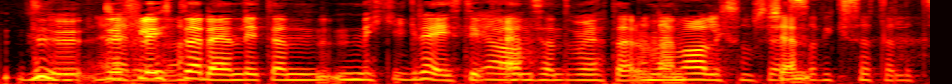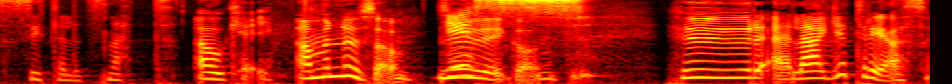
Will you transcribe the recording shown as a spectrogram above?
du, Mm, du det flyttade en liten mickgrej typ Ja. en centimeter. Men Men den var liksom så känn- jag fick sätta lite, sitta lite snett. Okej, ja men nu så. Nu är vi igång. Hur är läget Therese?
